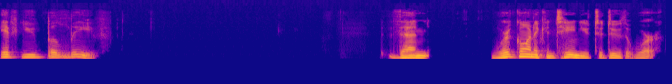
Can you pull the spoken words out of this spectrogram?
if you believe, then we're going to continue to do the work.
